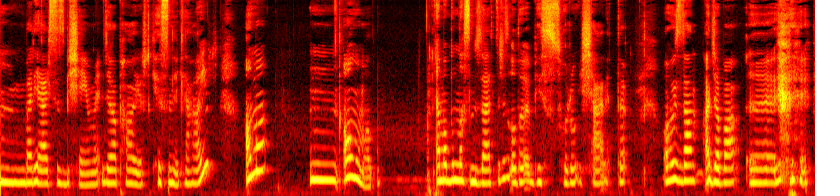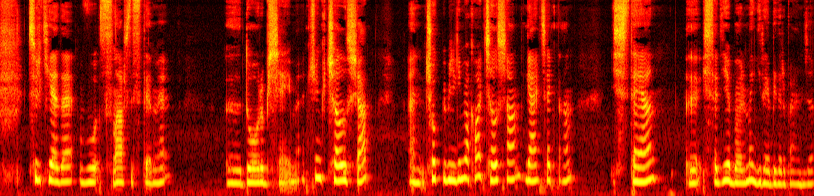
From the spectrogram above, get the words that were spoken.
ım, bariyersiz bir şey mi? Cevap hayır. Kesinlikle hayır. Ama ım, olmamalı. Ama bunu nasıl düzeltiriz? O da bir soru işareti. O yüzden acaba e, Türkiye'de bu sınav sistemi e, doğru bir şey mi? Çünkü çalışan, yani çok bir bilgim yok ama çalışan gerçekten isteyen e, istediği bölüme girebilir bence.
